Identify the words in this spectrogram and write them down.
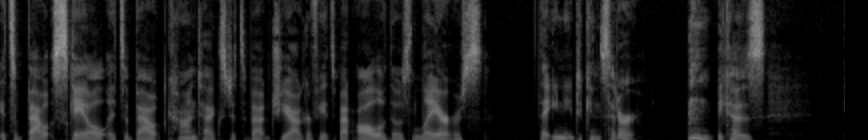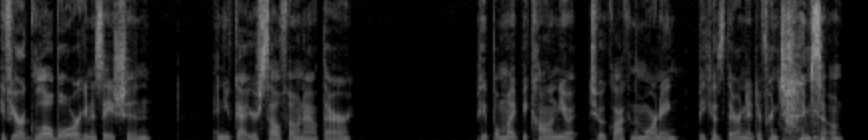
it's about scale, it's about context, it's about geography, it's about all of those layers that you need to consider. because if you're a global organization and you've got your cell phone out there, people might be calling you at two o'clock in the morning because they're in a different time zone.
